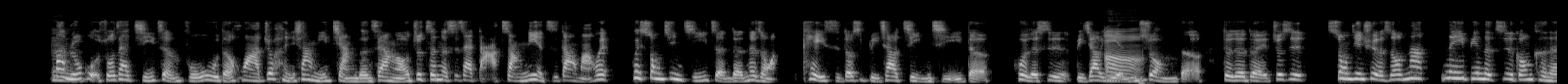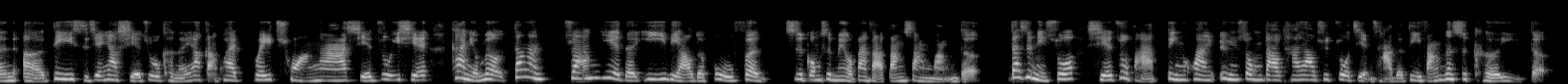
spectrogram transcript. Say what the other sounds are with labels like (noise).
那如果说在急诊服务的话，就很像你讲的这样哦，就真的是在打仗。你也知道嘛，会会送进急诊的那种 case 都是比较紧急的，或者是比较严重的。对对对，就是。送进去的时候，那那一边的志工可能呃第一时间要协助，可能要赶快推床啊，协助一些看有没有。当然，专业的医疗的部分，志工是没有办法帮上忙的。但是你说协助把病患运送到他要去做检查的地方，那是可以的。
